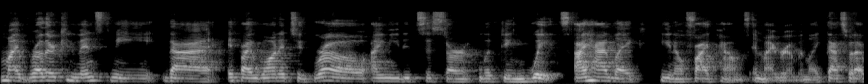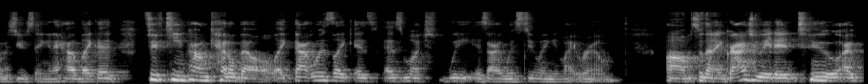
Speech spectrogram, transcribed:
my brother convinced me that if I wanted to grow, I needed to start lifting weights. I had like, you know, five pounds in my room and like that's what I was using. And I had like a 15 pound kettlebell. Like that was like as as much weight as I was doing in my room. Um, so then I graduated to, I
